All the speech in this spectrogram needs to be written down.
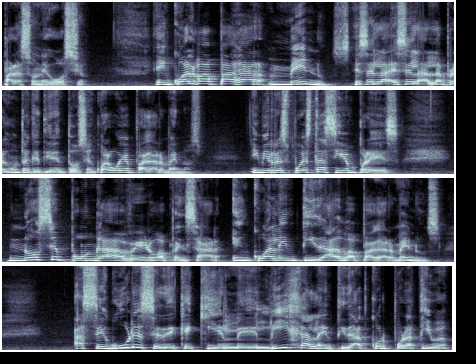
para su negocio. ¿En cuál va a pagar menos? Esa es, la, pregunta que tienen todos. ¿En cuál voy a pagar menos? Y mi respuesta siempre es, no se ponga a ver o a pensar en cuál entidad va a pagar menos. Asegúrese de que quien le elija la entidad corporativa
